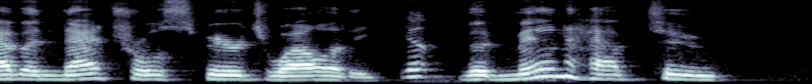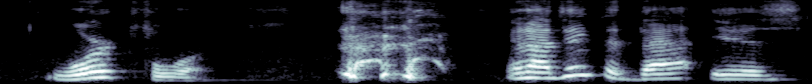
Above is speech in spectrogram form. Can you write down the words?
have a natural spirituality Yep. that men have to work for. and I think that that is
